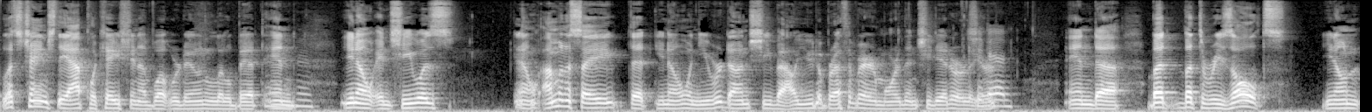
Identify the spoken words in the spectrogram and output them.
let's change the application of what we're doing a little bit. And you know and she was you know i'm going to say that you know when you were done she valued a breath of air more than she did earlier. She did. and uh, but but the results you know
